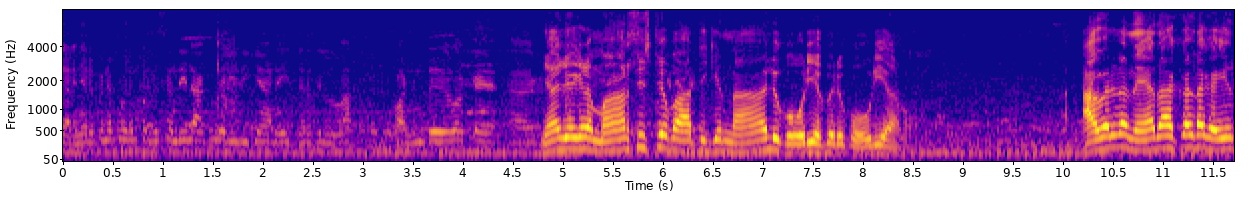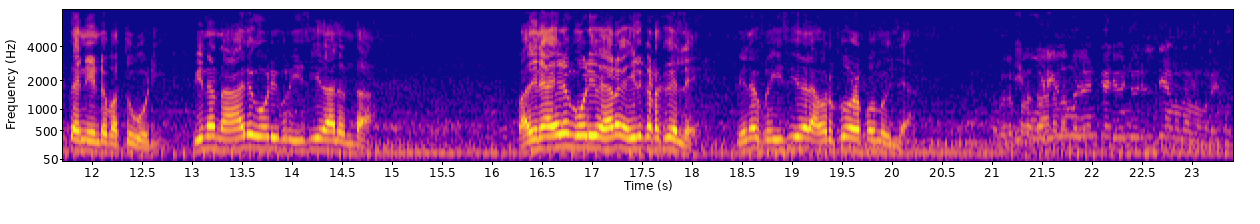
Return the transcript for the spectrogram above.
തെരഞ്ഞെടുപ്പിനെ പോലും പ്രതിസന്ധിയിലാക്കുന്ന രീതിക്കാണ് ഇത്തരത്തിലുള്ള ഫണ്ടുകളൊക്കെ ഞാൻ ചോദിക്കട്ടെ മാർക്സിസ്റ്റ് പാർട്ടിക്ക് നാല് കോടിയൊക്കെ ഒരു കോടിയാണോ? അവരുടെ നേതാക്കളുടെ കയ്യിൽ തന്നെയുണ്ട് പത്ത് കോടി. പിന്നെ നാല് കോടി ഫ്രീസ് ചെയ്താൽ എന്താ? പതിനായിരം കോടി വേറെ കയ്യിൽ കിടക്കുകയല്ലേ? പിന്നെ ഫ്രീസ് ചെയ്താൽ അവർക്ക് കുഴപ്പമൊന്നുമില്ല. കരുവന്നൂരിലത്തെയാണെന്നാണോ പറയുന്നത്?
